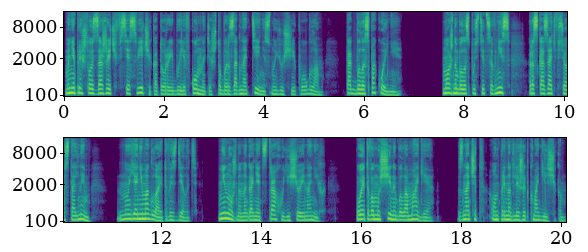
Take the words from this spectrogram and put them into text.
Мне пришлось зажечь все свечи, которые были в комнате, чтобы разогнать тени, снующие по углам. Так было спокойнее. Можно было спуститься вниз, рассказать все остальным, но я не могла этого сделать. Не нужно нагонять страху еще и на них. У этого мужчины была магия, значит, он принадлежит к могильщикам.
